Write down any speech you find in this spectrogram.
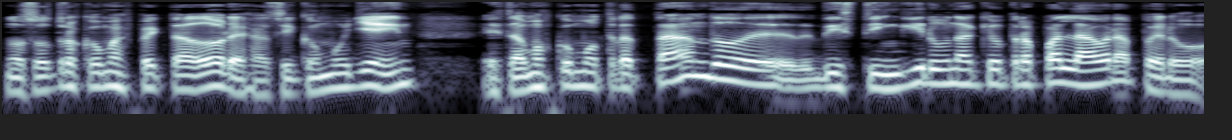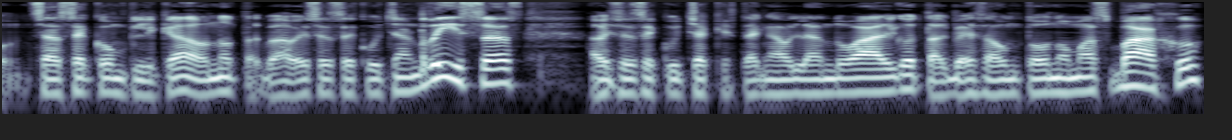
nosotros como espectadores, así como Jane, estamos como tratando de distinguir una que otra palabra, pero se hace complicado, ¿no? A veces se escuchan risas, a veces se escucha que están hablando algo, tal vez a un tono más bajo,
